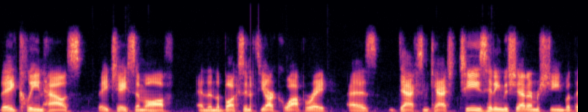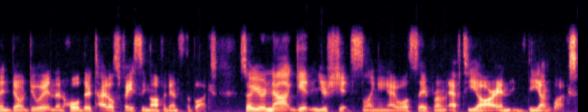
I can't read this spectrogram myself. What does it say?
They clean house. They chase him off. And then the Bucks and FTR cooperate as Dax and Cash tease hitting the Shatter Machine, but then don't do it and then hold their titles facing off against the Bucks. So you're not getting your shit slinging, I will say, from FTR and the Young Bucks.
